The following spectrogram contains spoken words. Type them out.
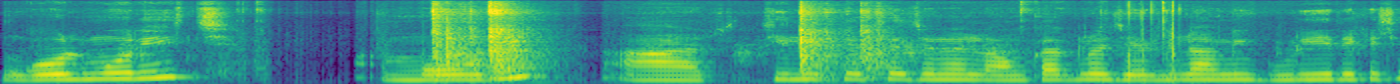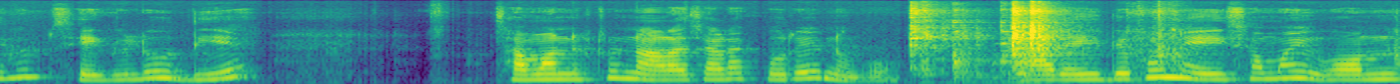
গোলমরিচ, মৌরি আর চিলি ফ্লেক্সের জন্য লঙ্কাগুলো যেগুলো আমি গুঁড়িয়ে রেখেছিলাম সেগুলোও দিয়ে সামান্য একটু নাড়াচাড়া করে নেব। আর এই দেখুন, এই সময় গন্ধ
